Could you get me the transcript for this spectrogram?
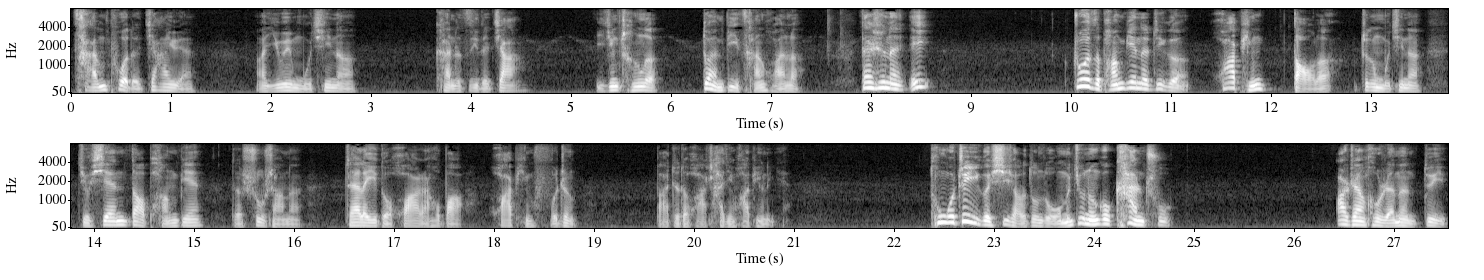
残破的家园，啊，一位母亲呢，看着自己的家已经成了断壁残垣了，但是呢，哎，桌子旁边的这个花瓶倒了，这个母亲呢，就先到旁边的树上呢，摘了一朵花，然后把花瓶扶正，把这朵花插进花瓶里面。通过这一个细小的动作，我们就能够看出二战后人们对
